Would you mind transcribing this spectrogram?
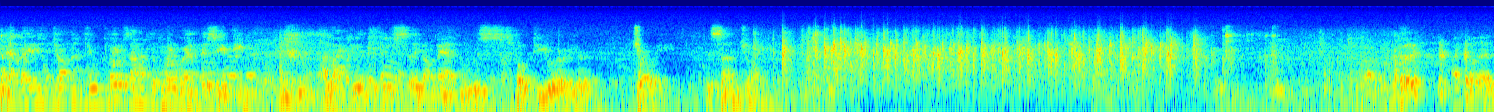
And ladies and gentlemen, to close out the program this evening, I'd like to introduce uh, a young man who spoke to you earlier, Joey, his son Joey. I feel that,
